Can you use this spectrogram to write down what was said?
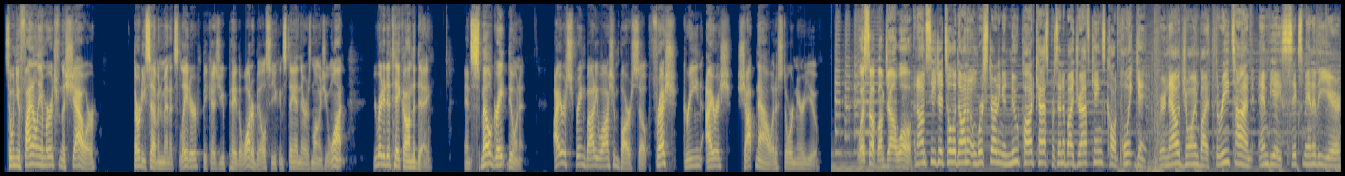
So when you finally emerge from the shower 37 minutes later, because you pay the water bill so you can stay in there as long as you want, you're ready to take on the day and smell great doing it. Irish Spring Body Wash and Bar Soap. Fresh, green, Irish. Shop now at a store near you. What's up? I'm John Wall. And I'm CJ Toledano, and we're starting a new podcast presented by DraftKings called Point Game. We're now joined by three time NBA Six Man of the Year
